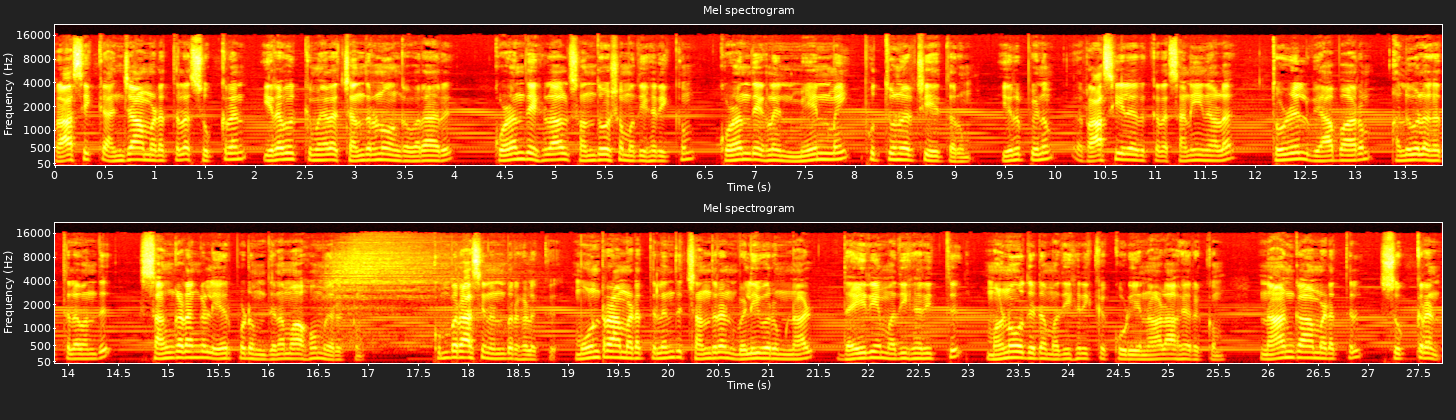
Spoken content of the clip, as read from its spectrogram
ராசிக்கு அஞ்சாம் இடத்துல சுக்ரன் இரவுக்கு மேலே சந்திரனும் அங்கே வராரு. குழந்தைகளால் சந்தோஷம் அதிகரிக்கும். குழந்தைகளின் மேன்மை புத்துணர்ச்சியை தரும். இருப்பினும் ராசியில் இருக்கிற சனியினால தொழில் வியாபாரம் அலுவலகத்தில் வந்து சங்கடங்கள் ஏற்படும் தினமாகவும் இருக்கும். கும்பராசி நண்பர்களுக்கு மூன்றாம் இடத்திலிருந்து சந்திரன் வெளிவரும் நாள் தைரியம் அதிகரித்து மனோதிடம் அதிகரிக்கக்கூடிய நாளாக இருக்கும். நான்காம் இடத்தில் சுக்கிரன்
